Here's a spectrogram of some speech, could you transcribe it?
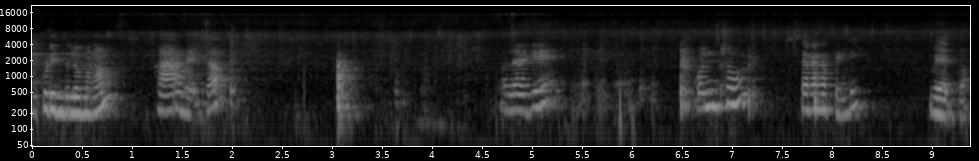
ఇప్పుడు ఇందులో మనం కారం వేద్దాం. అలాగే కొంచెం శనగపిండి వేద్దాం.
